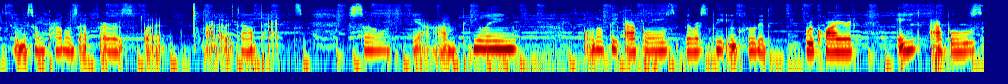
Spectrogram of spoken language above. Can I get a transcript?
was giving me some problems at first, but I got it down packed. So yeah, I'm peeling all of the apples. The recipe included required eight apples.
